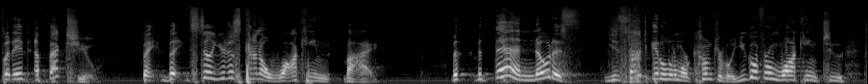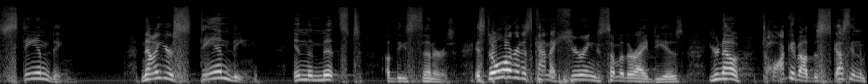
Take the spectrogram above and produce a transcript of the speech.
but it affects you. But, but still, you're just kind of walking by. But, but then notice you start to get a little more comfortable. You go from walking to standing. Now you're standing in the midst of these sinners. It's no longer just kind of hearing some of their ideas. You're now talking about, discussing them,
